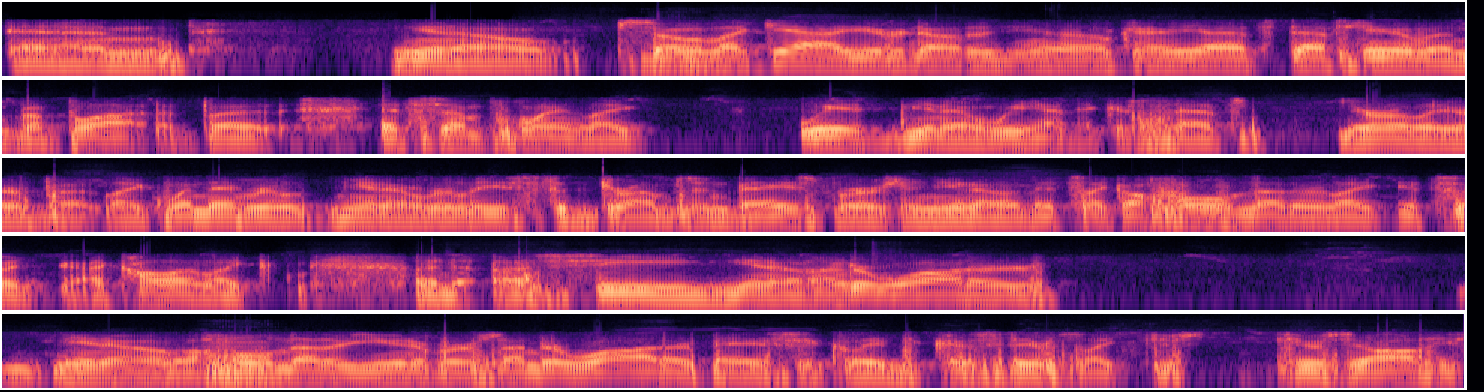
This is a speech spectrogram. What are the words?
and you know, so mm-hmm. like, yeah, you know, that, you know, okay, yeah, it's Death Human, but blah, but at some point, like, we had, you know, we had the cassettes earlier, but like when they re- you know released the drums and bass version, you know, it's like a whole nother like it's like I call it like an, a sea, you know, underwater you know, a whole nother universe underwater basically because there's like just there's all these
